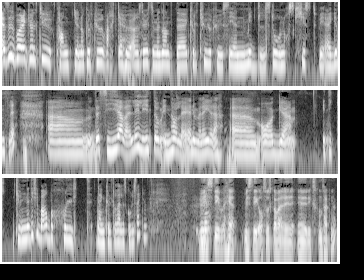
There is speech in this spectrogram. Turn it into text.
Jeg syns både Kulturtanken og Kulturverket høres ut som et sånt uh, kulturhus i en middels stor norsk kystby, egentlig. Det sier veldig lite om innholdet, jeg er enig med deg i det. Og de, kunne de ikke bare beholdt Den kulturelle skolesekken? Hvis de, het, hvis de også skal være Rikskonsertene?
